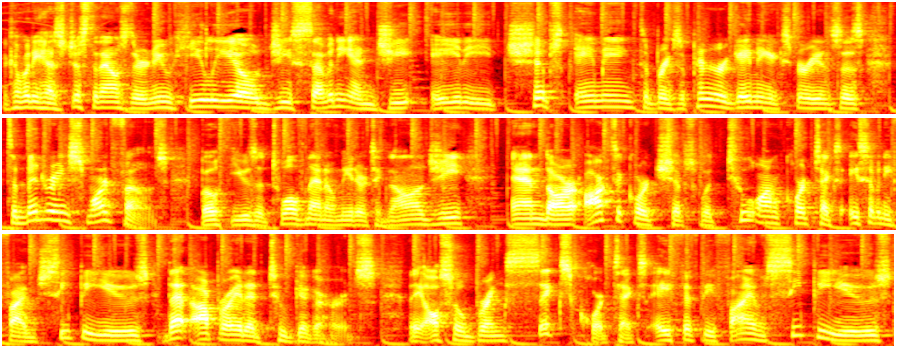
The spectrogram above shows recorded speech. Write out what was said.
The company has just announced their new Helio G70 and G80 chips aiming to bring superior gaming experiences to mid-range smartphones. Both use a 12 nanometer technology and are octa-core chips with two ARM Cortex A75 CPUs that operate at 2 gigahertz. They also bring six Cortex A55 CPUs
